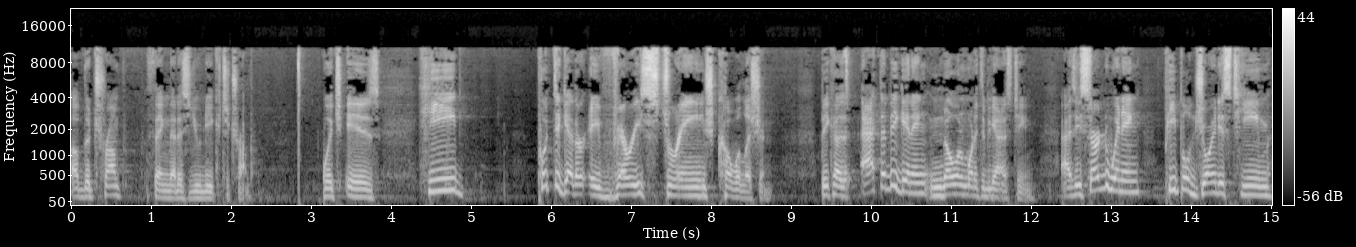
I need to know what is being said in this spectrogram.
of the Trump thing that is unique to Trump, which is he put together a very strange coalition because at the beginning, no one wanted to be on his team. As he started winning, people joined his team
